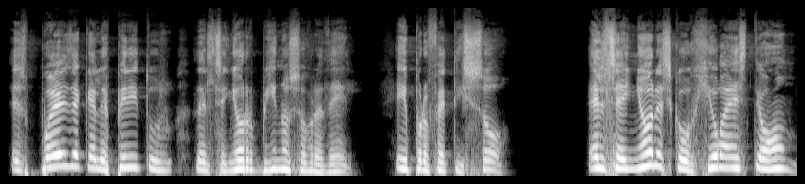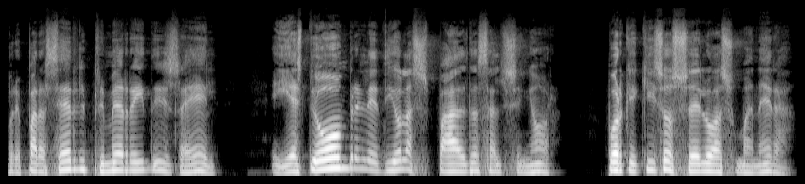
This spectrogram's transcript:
después de que el Espíritu del Señor vino sobre él y profetizó, el Señor escogió a este hombre para ser el primer rey de Israel. Y este hombre le dio las espaldas al Señor porque quiso hacerlo a su manera.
